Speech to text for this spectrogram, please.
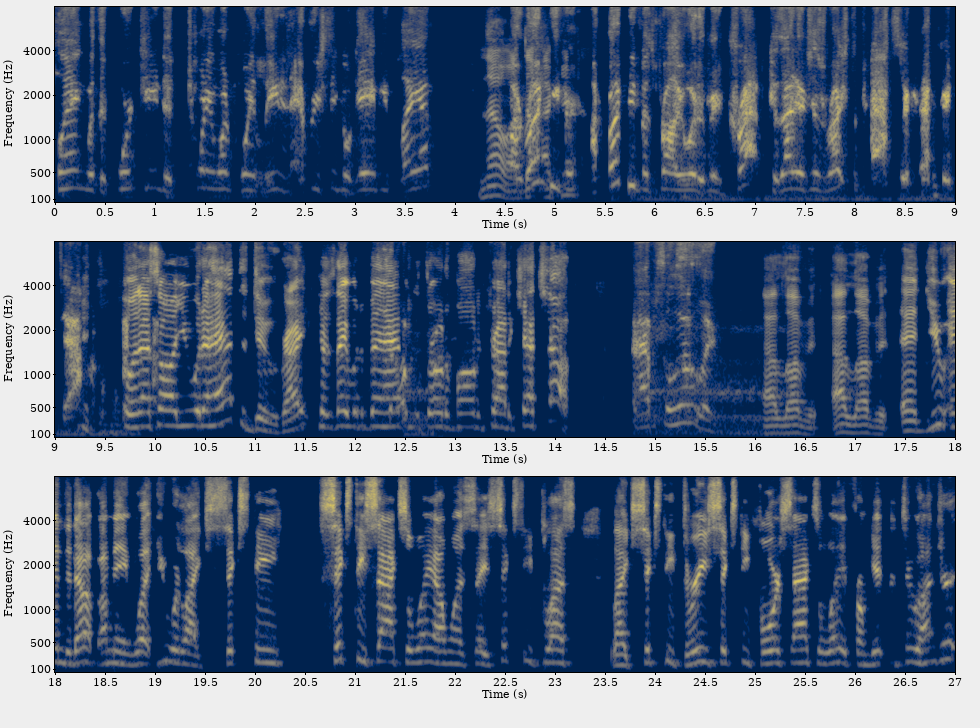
playing with a 14 to 21 point lead in every single game you play in? No, My I, run I defense, my run defense probably would have been crap because I didn't just rush the passer every down. Well, that's all you would have had to do, right? Because they would have been having to throw the ball to try to catch up. Absolutely. I love it. I love it. And you ended up, I mean, what you were like 60, 60 sacks away. I want to say 60 plus, like 63, 64 sacks away from getting to 200.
